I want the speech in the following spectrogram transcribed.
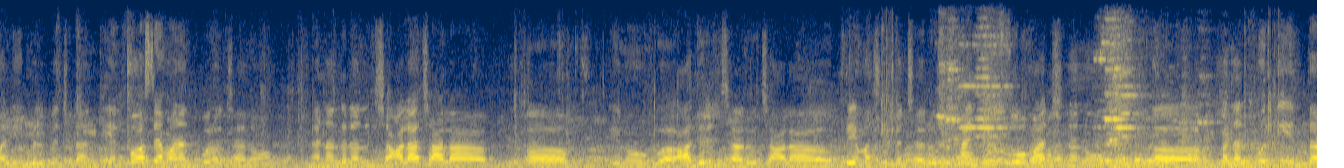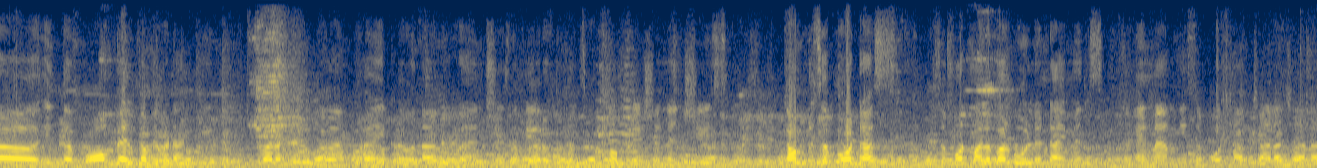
మళ్ళీ పిలిపించడానికి. అండ్ ఫస్ట్ టైం అనంతపూర్ వచ్చాను. అండ్ అందరూ నన్ను చాలా చాలా uh, యూనో ఆదరించారు చాలా ప్రేమ చూపించారు. So thank you so much నన్ను అనంతపూర్కి ఇంత ఇంత వామ్ వెల్కమ్ ఇవ్వడానికి. ఇవాళ స్వరూప మ్యామ్ కూడా ఇక్కడ ఉన్నారు and she is the mayor of the municipal corporation and she is come to support us support Malabar gold and diamonds and ma'am మీ సపోర్ట్ మాకు చాలా చాలా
